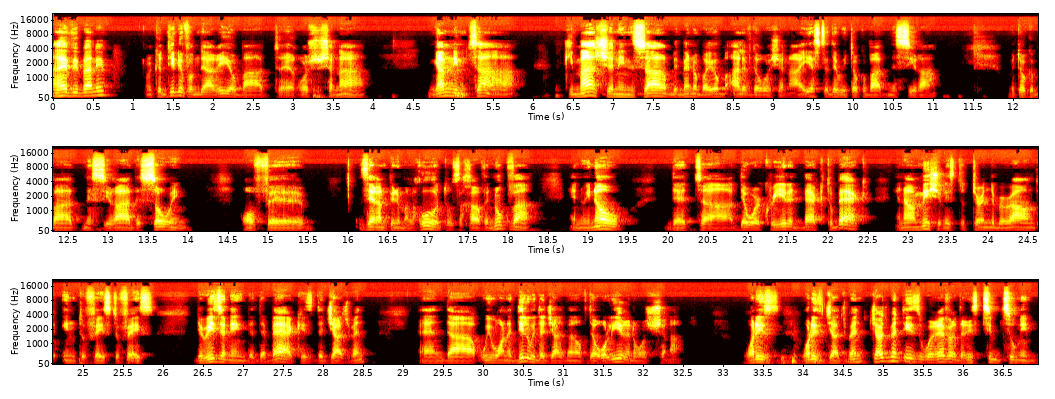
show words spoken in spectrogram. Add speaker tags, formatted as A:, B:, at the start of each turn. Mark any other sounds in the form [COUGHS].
A: Hi everybody, we continue from the Ari about uh, ראש השנה, גם נמצא כי מה שננזר ממנו ביום א' דראש השנה, yesterday we talk about נסירה, we talk about נסירה, the sowing of uh, זר אנפין ומלכות או זכר ונוקבה, and we know that uh, they were created back to back, and our mission is to turn them around into face to face. The reasoning that the back is the judgment, and uh, we want to deal with the judgment of the whole year in Rosh Hashanah. What is what is judgment? Judgment is wherever there is tzimtzumim,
